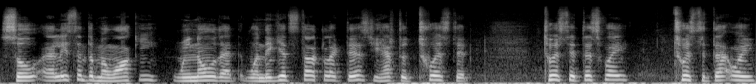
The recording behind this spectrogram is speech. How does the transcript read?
So at least in the Milwaukee, we know that when they get stuck like this, you have to twist it. Twist it this way, twist it that way,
